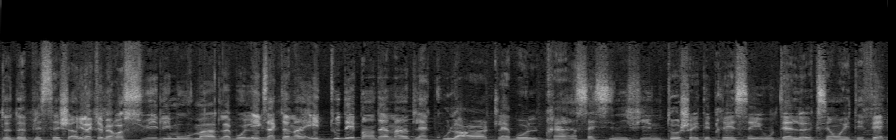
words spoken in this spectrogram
de- de PlayStation. Et la caméra suit les mouvements de la boule. Exactement. Et tout dépendamment de la couleur que la boule prend, ça signifie une touche a été pressée ou telle action a été faite,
